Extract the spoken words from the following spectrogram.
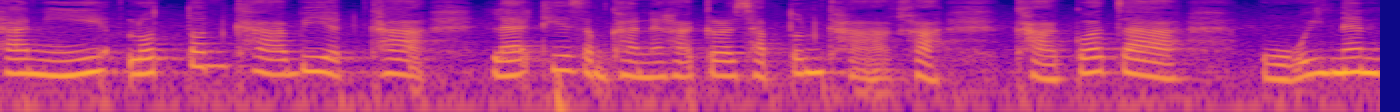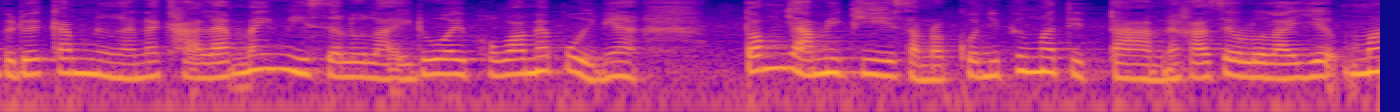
ท่านี้ลดต้นขาเบียดค่ะ และที่สำคัญนะคะ กระชับต้นขาค่ะ ขาก็จะโอ้ยแน่นไปด้วยกล้ามเนื้อนะคะ และไม่มีเซลลูไลท์ด้วย เพราะว่าแม่ปุ๋ยเนี่ย ต้องย้ำอีกทีสำหรับคนที่เพิ่งมาติดตามนะคะ เซลลูไลท์เยอะม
